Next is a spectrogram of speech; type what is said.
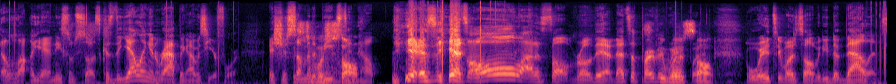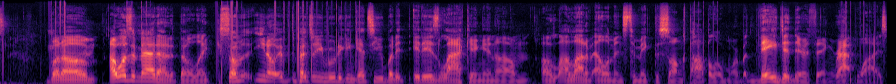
a lot. Yeah, it needs some sauce because the yelling and rapping I was here for. It's just some It's of the beats salt. didn't help. Yeah, it's, yeah, it's a whole lot of salt, bro. Yeah, that's a perfect Too way to much put salt. Way too much salt. We need to balance. But um, I wasn't mad at it though. Like some, you know, it depends on your mood, it can get to you, but it, it is lacking in um a, a lot of elements to make the songs pop a little more. But they did their thing rap wise,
